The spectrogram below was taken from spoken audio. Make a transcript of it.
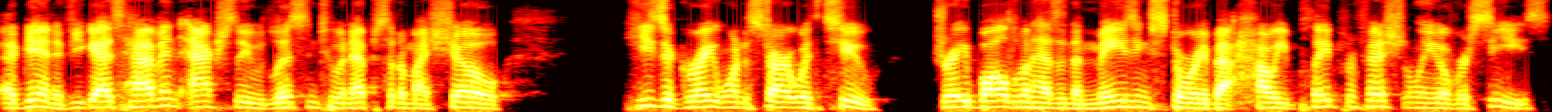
again, if you guys haven't actually listened to an episode of my show, he's a great one to start with too. Dre Baldwin has an amazing story about how he played professionally overseas.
